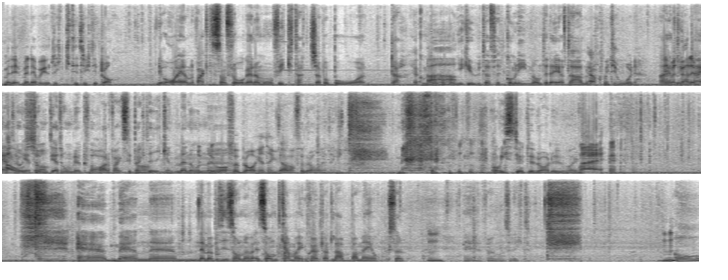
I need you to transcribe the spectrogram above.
Men det, men det var ju riktigt, riktigt bra. Det var en faktiskt som frågade om hon fick toucha på båda. Jag kommer inte ihåg om hon gick ut efter. Kommer det in någon till dig efter halva? Jag kommer inte ihåg det. Nej, med att vi tror- hade en nej, jag tror- paus. Jag tror, jag tror hon blev kvar faktiskt i praktiken. Men hon, Du var eh, för bra helt enkelt. Jag var för bra helt enkelt. Men, hon visste ju inte hur bra du var. Nej. Eh, men, eh, nej, men precis såna, sånt kan man ju självklart labba med också. Mm. Eh, framgångsrikt. Ja.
